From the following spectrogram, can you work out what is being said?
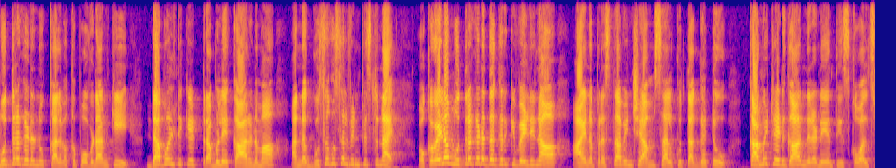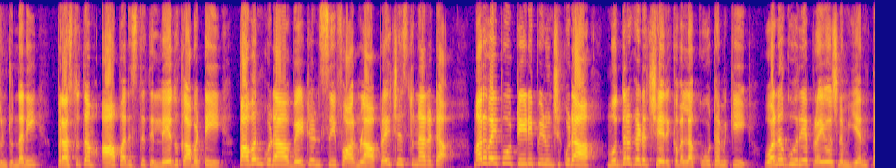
ముద్రగడను కలవకపోవడానికి డబుల్ టికెట్ ట్రబులే కారణమా అన్న గుసగుసలు వినిపిస్తున్నాయి. ఒకవేళ ముద్రగడ దగ్గరికి వెళ్ళినా ఆయన ప్రస్తావించే అంశాలకు తగ్గట్టు కమిటెడ్గా నిర్ణయం తీసుకోవాల్సి ఉంటుందని ప్రస్తుతం ఆ పరిస్థితి లేదు కాబట్టి పవన్ కూడా wait and see formula apply చేస్తున్నారట. మరోవైపు టీడీపీ నుంచి కూడా ముద్రగడ చేరిక వల్ల కూటమికి వనగూరే ప్రయోజనం ఎంత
